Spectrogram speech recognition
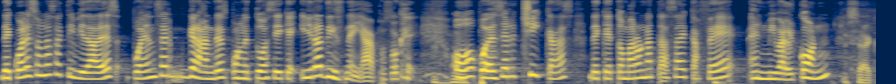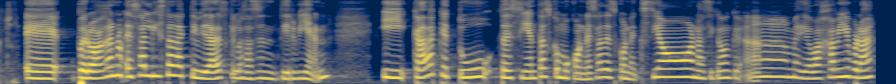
de cuáles son las actividades. Pueden ser grandes, ponle tú así que ir a Disney, ya, pues ok. O puede ser chicas, de que tomar una taza de café en mi balcón. Exacto. Eh, pero hagan esa lista de actividades que los hacen sentir bien. Y cada que tú te sientas como con esa desconexión, así como que, ah, medio baja vibra,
